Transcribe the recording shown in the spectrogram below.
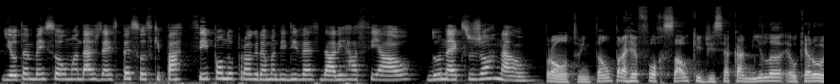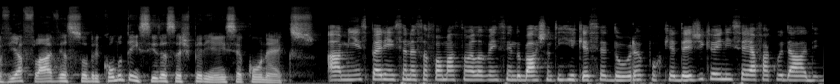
E eu também sou uma das 10 pessoas que participam do programa de diversidade racial do Nexo Jornal. Pronto, então para reforçar o que disse a Camila, eu quero ouvir a Flávia sobre como tem sido essa experiência com o Nexo. A minha experiência nessa formação ela vem sendo bastante enriquecedora, porque desde que eu iniciei a faculdade,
